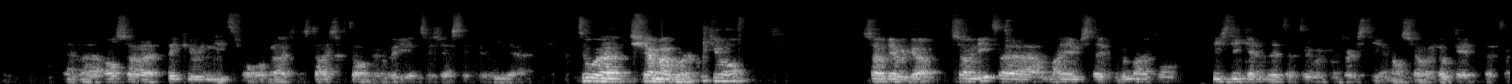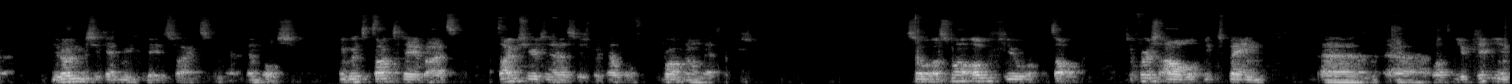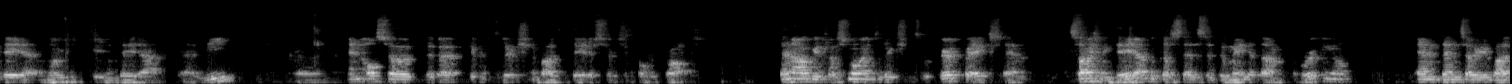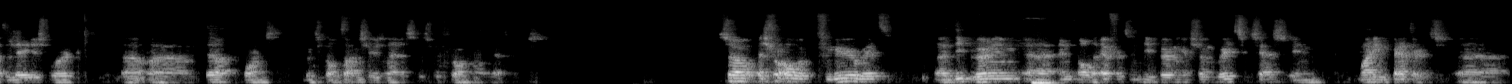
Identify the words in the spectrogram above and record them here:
And uh, also, uh, thank you indeed for organizing this Thijs talk and really enthusiastically uh, to uh, share my work with you all. So there we go. So indeed, uh, my name is Stefan Bloemheuvel, PhD candidate at Tilburg University and also located at uh, Jheronimus Academy for Data Science in uh, Den Bosch. I'm going to talk today about time series analysis with help of neural networks. So a small overview of the talk. So first I'll explain um, uh, what Euclidean data and non-Euclidean data uh, mean. Um, and also the, uh, give an introduction about the data structure called graphs. Then I'll give a small introduction to earthquakes and seismic data because that is the domain that I'm working on. And then tell you about the latest work uh, uh, that I performed, which is called time series analysis with neural networks. So as you're all familiar with, uh, deep learning uh, and all the efforts in deep learning have shown great success in mining patterns uh,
